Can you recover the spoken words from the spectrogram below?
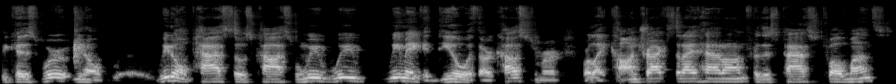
because we're you know we don't pass those costs when we we we make a deal with our customer or like contracts that I've had on for this past twelve months.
